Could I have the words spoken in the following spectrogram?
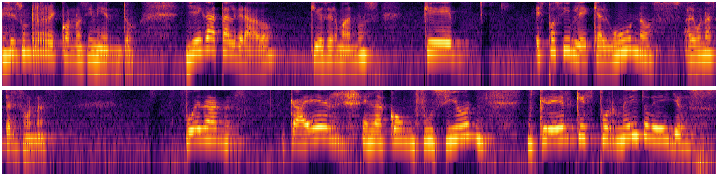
Ese es un reconocimiento. Llega a tal grado, queridos hermanos, que es posible que algunos, algunas personas puedan caer en la confusión y creer que es por mérito de ellos.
